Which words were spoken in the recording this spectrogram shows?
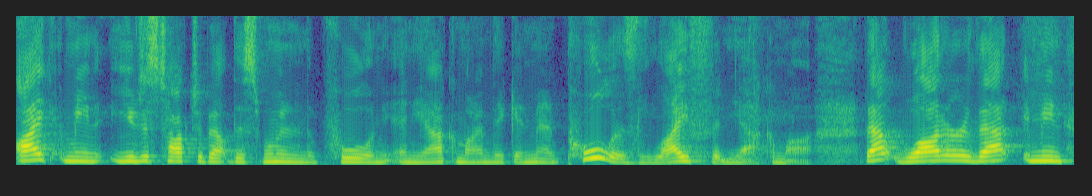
I, I, mean, you just talked about this woman in the pool in, in, Yakima. I'm thinking, man, pool is life in Yakima. That water, that, I mean,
